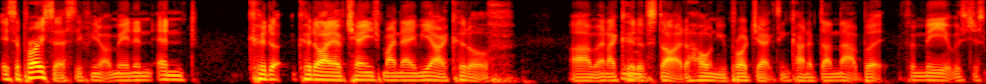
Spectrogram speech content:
it's a process, if you know what I mean. And and could could I have changed my name? Yeah, I could have, um, and I could Mhm. have started a whole new project and kind of done that. But for me, it was just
